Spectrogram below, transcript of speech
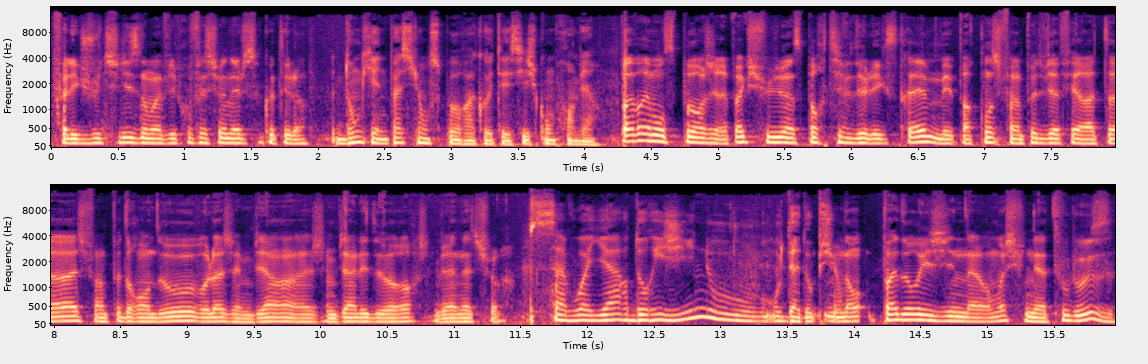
fallait que j'utilise dans ma vie professionnelle ce côté-là. Donc il y a une passion sport à côté, si je comprends bien. Pas vraiment sport, je dirais pas que je suis un sportif de l'extrême, mais par contre je fais un peu de via ferrata, je fais un peu de rando, voilà, j'aime bien, j'aime bien aller dehors, j'aime bien la nature. Savoyard d'origine ou, ou d'adoption? Non, pas d'origine. Alors moi je suis né à Toulouse,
